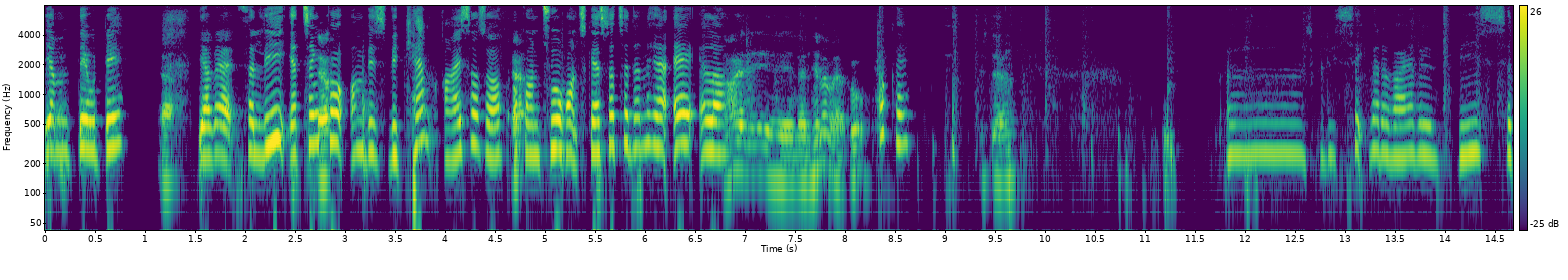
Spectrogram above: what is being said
Jamen, det er jo det. Ja. Jeg vil så lige, jeg tænker ja. På, om hvis vi kan rejse os op ja. og gå en tur rundt, skal jeg så tage den her af, eller? Nej, det, øh, lad den hellere være på, Okay. hvis det er. Øh, skal lige se, hvad det var, jeg vil vise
